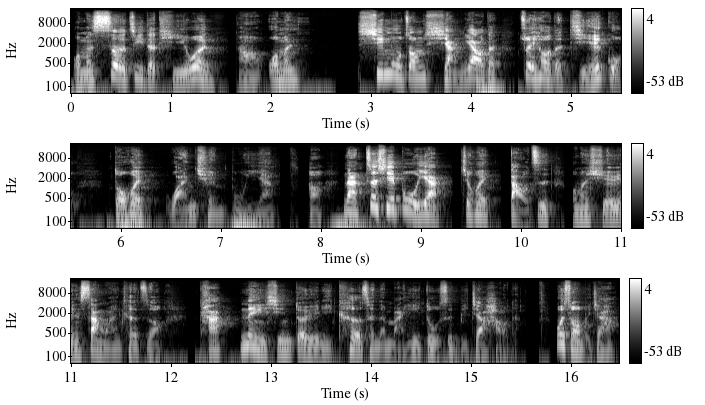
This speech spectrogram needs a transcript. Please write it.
我们设计的提问啊，我们心目中想要的最后的结果都会完全不一样。好，那这些不一样就会导致我们学员上完课之后，他内心对于你课程的满意度是比较好的。为什么比较好？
